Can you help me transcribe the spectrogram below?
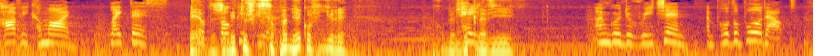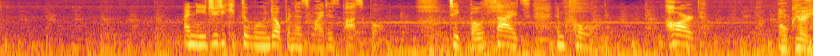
Javi, come on. Like this. Merde, j'ai mes touches qui sont pas bien configurées. Problème de clavier. I'm going to reach in and pull the bullet out. I need you to keep the wound open as wide as possible. Take both sides and pull. Hard. Okay.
